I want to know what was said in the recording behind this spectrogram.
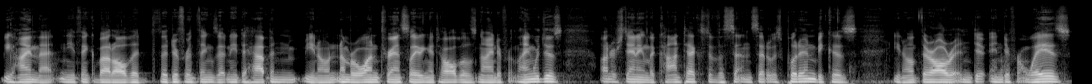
behind that, and you think about all the the different things that need to happen. You know, number one, translating it to all those nine different languages, understanding the context of the sentence that it was put in because you know they're all written di- in different ways.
